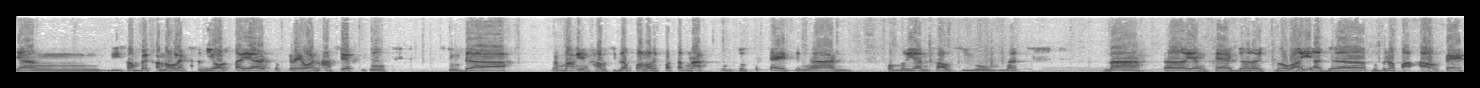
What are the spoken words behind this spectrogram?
yang disampaikan oleh senior saya. Hewan Asef itu sudah memang yang harus dilakukan oleh peternak untuk terkait dengan pemberian kalsium. Nah, nah eh, yang saya garis bawahi ada beberapa hal teh.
